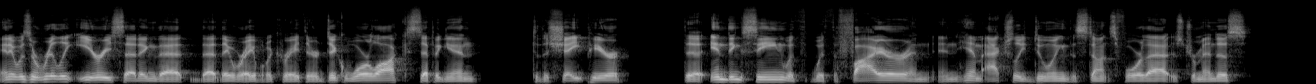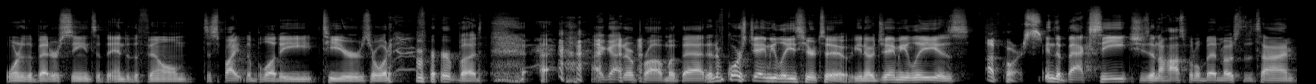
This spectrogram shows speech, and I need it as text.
And it was a really eerie setting that that they were able to create there. Dick Warlock stepping in to the shape here. The ending scene with with the fire and and him actually doing the stunts for that is tremendous. One of the better scenes at the end of the film, despite the bloody tears or whatever. But I, I got no problem with that. And of course, Jamie Lee's here too. You know, Jamie Lee is of course in the back seat. She's in a hospital bed most of the time.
